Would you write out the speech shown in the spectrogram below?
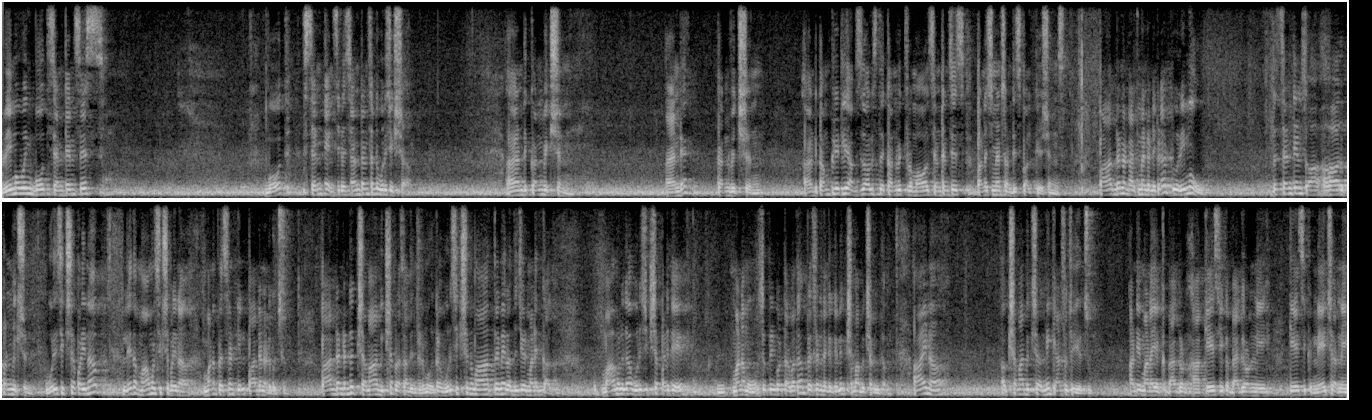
removing both sentences both sentence sentence అంటే శిక్ష and conviction and conviction and completely absolves the convict from all sentences punishments and disqualifications pardon అంటే attempt to remove the sentence or conviction ఉరి శిక్ష పైన లేదా మామూలు శిక్ష పైన మన ప్రెసిడెంట్ పార్డన్ అడగచ్చు. పార్డన్ అంటే క్షమాభిక్ష ప్రసాదించడం. అంటే ఉరి శిక్షను మాత్రమే రద్దు చేయడం కాదు. మామూలుగా ఉరి శిక్ష పడితే మనము సుప్రీం కోర్టు తర్వాత ప్రెసిడెంట్ దగ్గరికి క్షమాభిక్ష అడుగుతాం. ఆయన ఆ క్షమాభిక్షని క్యాన్సిల్ చేయొచ్చు. అంటే మన యొక్క బ్యాక్గ్రౌండ్ ఆ కేసు యొక్క బ్యాక్గ్రౌండ్ని కేసు యొక్క నేచర్ని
